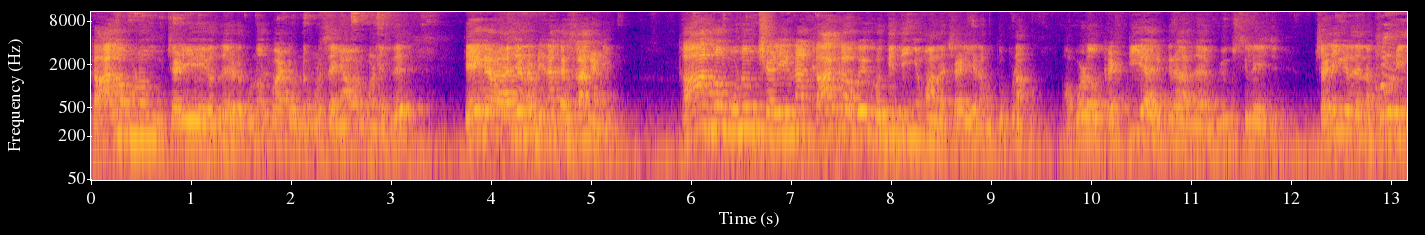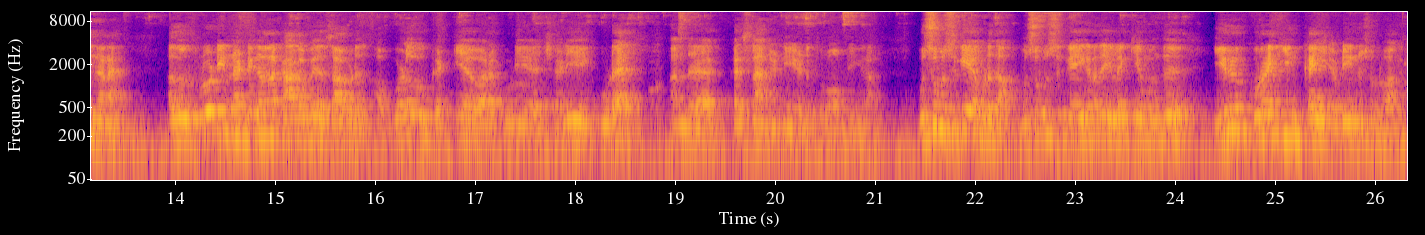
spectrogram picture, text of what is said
காகமுனும் செடியை வந்து எடுக்கணும். ஒரு பாட்டு உண்டு முழுசா ஞாபகம் பண்ணிக்குது தேகராஜன் அப்படின்னா கரிசலாங்கண்ணி. காகம் உணும் செடின்னா காக்கா போய் கொத்தி தீங்குமா அந்த செடியை நம்ம துப்புனா? அவ்வளவு கட்டியா இருக்கிற அந்த மியூசிலேஜ். செடிங்கிறது என்ன புரோட்டீன் தானே? அது ஒரு புரோட்டீன் நட்டுங்கிறதுனா காக்கா போய் அதை சாப்பிடுது. அவ்வளவு கட்டியா வரக்கூடிய சளியை கூட அந்த கரிசலாங்கண்ணி எடுத்துரும் அப்படிங்கிறான் முசுமுசுக்கை அப்படிதான். முசுமுசுக்கைங்கிறத இலக்கியம் வந்து இரு குரங்கின் கை அப்படின்னு சொல்லுவாங்க.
